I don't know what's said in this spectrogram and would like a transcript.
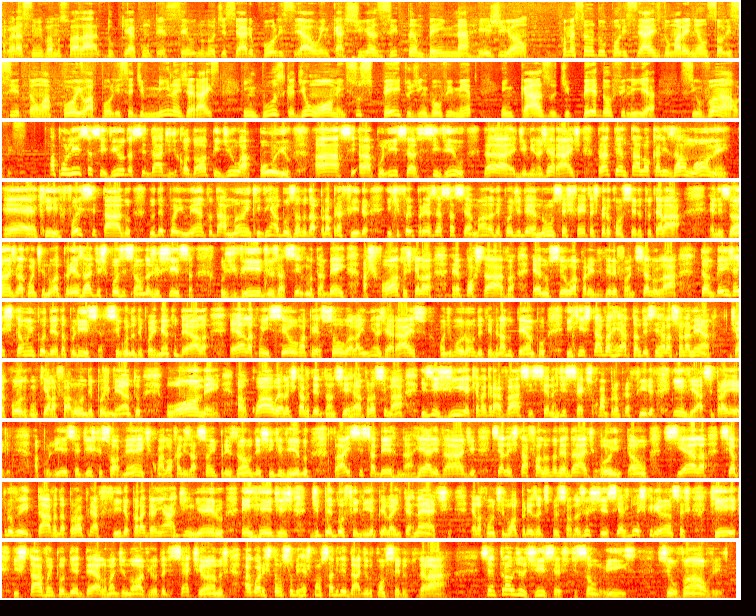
Agora sim, vamos falar do que aconteceu no noticiário policial em Caxias e também na região. Começando, policiais do Maranhão solicitam apoio à polícia de Minas Gerais em busca de um homem suspeito de envolvimento em caso de pedofilia. Silvan Alves. A Polícia Civil da cidade de Codó pediu apoio à, à Polícia Civil da, de Minas Gerais para tentar localizar um homem é, que foi citado no depoimento da mãe que vinha abusando da própria filha e que foi presa essa semana depois de denúncias feitas pelo Conselho Tutelar. Elisângela continua presa à disposição da Justiça. Os vídeos, assim como também as fotos que ela é, postava é, no seu aparelho de telefone celular, também já estão em poder da polícia. Segundo o depoimento dela, ela conheceu uma pessoa lá em Minas Gerais, onde morou um determinado tempo, e que estava reatando esse relacionamento. De acordo com o que ela falou no depoimento, o homem ao qual ela estava tentando se reaproximar exigia que ela gravasse cenas de sexo com a própria filha e enviasse para ele. A polícia diz que somente com a localização e prisão deste indivíduo vai se saber, na realidade, se ela está falando a verdade ou então se ela se aproveitava da própria filha para ganhar dinheiro em redes de pedofilia pela internet internet. Ela continua presa à disposição da justiça e as duas crianças que estavam em poder dela, uma de 9 e outra de 7 anos, agora estão sob responsabilidade do Conselho Tutelar. Central de Notícias de São Luís, Silvan Alves.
